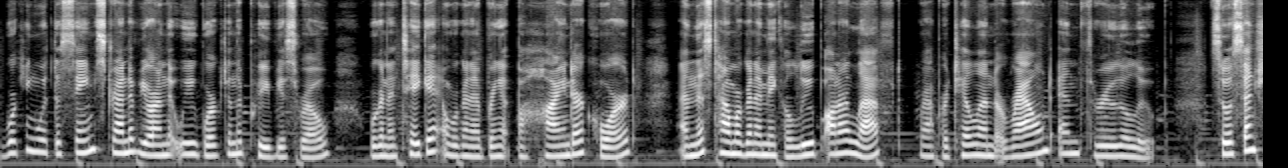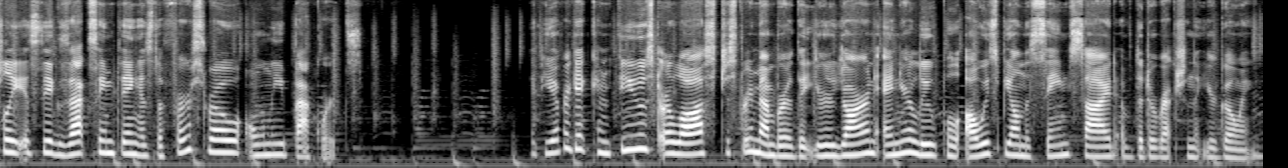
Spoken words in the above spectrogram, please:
Working with the same strand of yarn that we worked in the previous row, we're going to take it and we're going to bring it behind our cord and this time we're going to make a loop on our left, wrap her tail end around and through the loop. So essentially it's the exact same thing as the first row only backwards. If you ever get confused or lost, just remember that your yarn and your loop will always be on the same side of the direction that you're going.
